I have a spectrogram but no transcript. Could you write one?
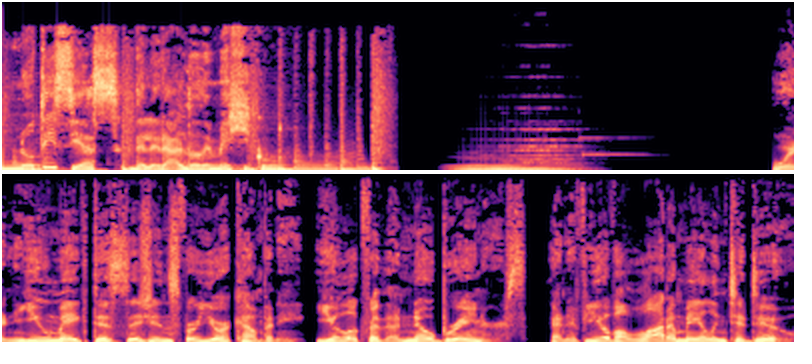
Noticias del Heraldo de México. When you make decisions for your company, you look for the no-brainers. And if you have a lot of mailing to do,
